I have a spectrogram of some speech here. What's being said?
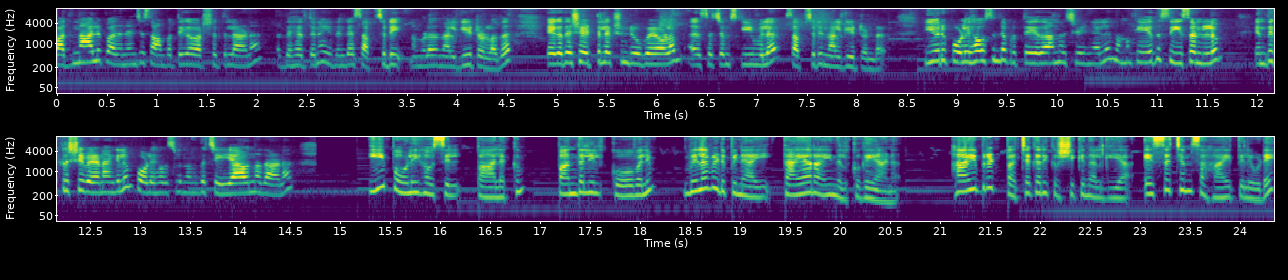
പതിനാല് പതിനഞ്ച് സാമ്പത്തിക വർഷത്തിലാണ് അദ്ദേഹത്തിന് ഇതിന്റെ സബ്സിഡി നമ്മൾ നൽകിയിട്ടുള്ളത്. ഏകദേശം എട്ട് ലക്ഷം രൂപയോളം എസ് എച്ച് എം സ്കീമിൽ സബ്സിഡി നൽകിയിട്ടുണ്ട്. ഈ ഒരു പോളി ഹൗസിന്റെ പ്രത്യേകത എന്ന് വെച്ച് കഴിഞ്ഞാൽ നമുക്ക് ഏത് സീസണിലും എന്ത് കൃഷി വേണമെങ്കിലും പോളി ഹൗസിൽ നമുക്ക് ചെയ്യാവുന്നതാണ്. ഈ പോളി ഹൗസിൽ പാലക്കും പന്തലിൽ കോവലും വിളവെടുപ്പിനായി തയ്യാറായി നിൽക്കുകയാണ്. ഹൈബ്രിഡ് പച്ചക്കറി കൃഷിക്ക് നൽകിയ എസ് എച്ച് എം സഹായത്തിലൂടെ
